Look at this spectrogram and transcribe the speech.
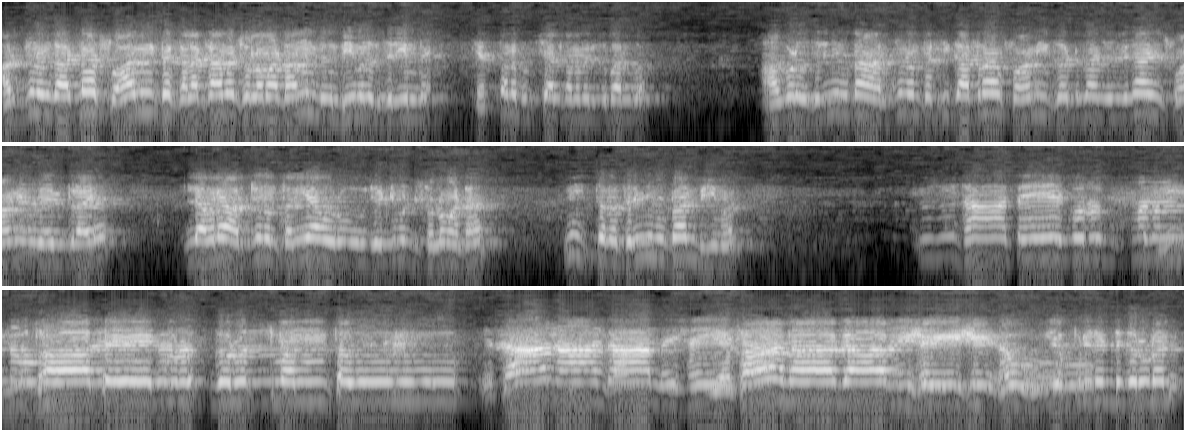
அர்ஜுனன் காட்டினா சுவாமிகிட்ட கலக்காம சொல்ல மாட்டான்னு பீமனுக்கு தெரியும் எத்தனை புடிச்சால் தனம் இருக்கு பாருங்க. அவ்வளவு தெரிஞ்சுக்கிட்டான். அர்ஜுனன் தட்டி காட்டுறான். சுவாமி கேட்டுதான் சொல்லியிருக்கான். சுவாமியோட அபிப்பிராயம். இல்ல அவனா அர்ஜுனன் தனியா ஒரு ஜட்ஜ்மெண்ட் சொல்ல மாட்டான். நீ இத்தனை தெரிஞ்சுட்டான் பீமன். எப்படி ரெண்டு கருடன்?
